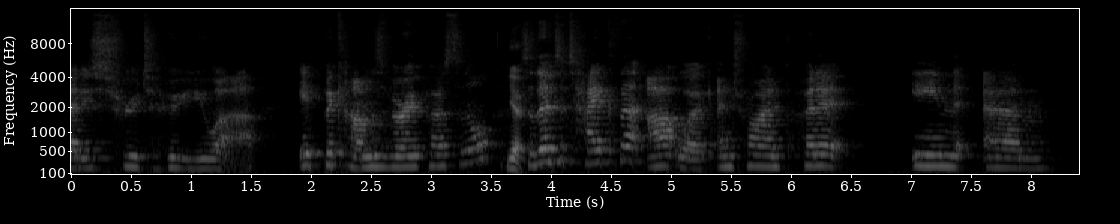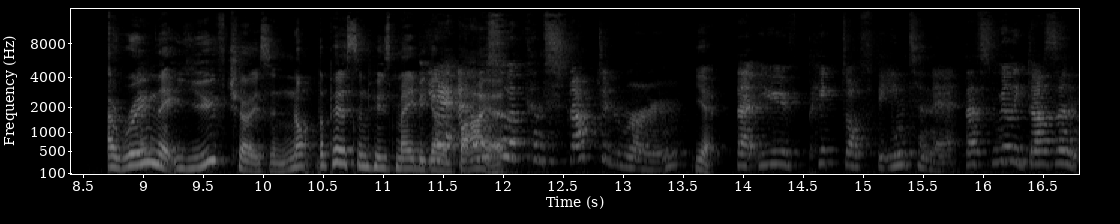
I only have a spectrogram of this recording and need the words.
that is true to who you are, it becomes very personal. Yep. So then to take that artwork and try and put it in, um, a room that you've chosen, not the person who's maybe going to buy and also it. a constructed room Yeah. that you've picked off the internet. That really doesn't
